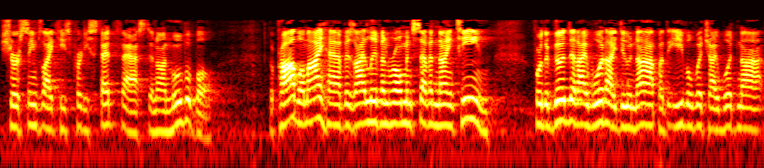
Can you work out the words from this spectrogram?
Sure seems like he's pretty steadfast and unmovable. The problem I have is I live in Romans 7:19. For the good that I would I do not, but the evil which I would not,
